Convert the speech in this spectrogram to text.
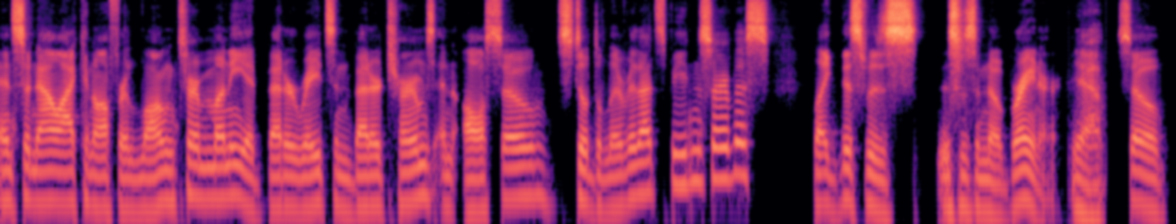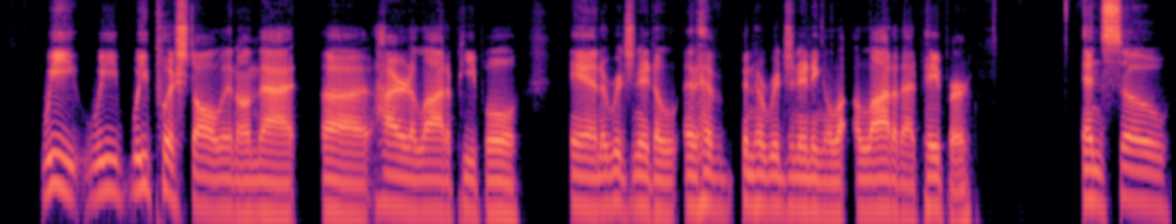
And so now I can offer long term money at better rates and better terms, and also still deliver that speed and service. Like this was this was a no brainer. Yeah. So we we we pushed all in on that. Uh, hired a lot of people and originate a, and have been originating a, a lot of that paper. And so,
